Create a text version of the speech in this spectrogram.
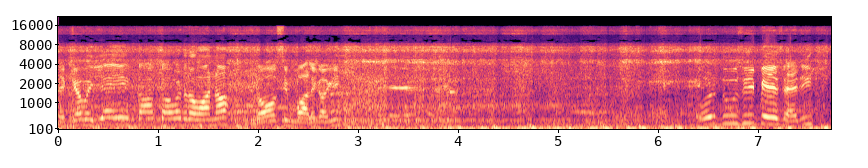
देखिए भैया ये गाँव कावड़ रवाना? गाँव सिम्बालिका की। और दूसरी पेस है जी।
